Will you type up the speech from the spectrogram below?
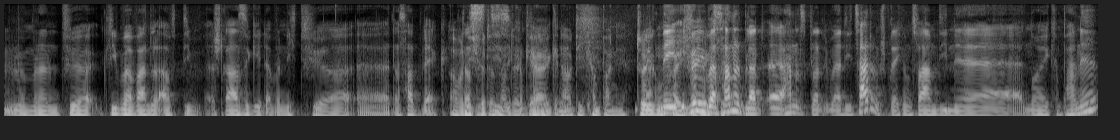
wenn man dann für Klimawandel auf die Straße geht, aber nicht für äh, das Handwerk. Aber das nicht für das Handwerk. Kampagne, Ja, genau, die Kampagne. Entschuldigung, Nee, hab ich will über das. Handelsblatt, äh, Handelsblatt über die Zeitung sprechen. Und zwar haben die eine neue Kampagne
